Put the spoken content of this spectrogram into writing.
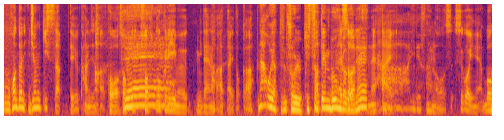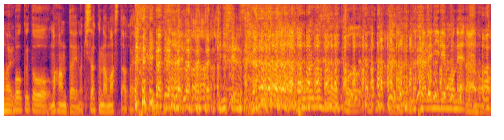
もう本当に純喫茶っていう感じの、こうソフへート、ソフトクリームみたいなのがあったりとか、名古屋ってそういう喫茶店文化そうがね。ですねはいああ、いいですね。あの、すすごいね、僕,、はい僕と真反対の気さくなマスターがやってる 気にしてるんですよね。ごめんなさい。誰にでもね、あの、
